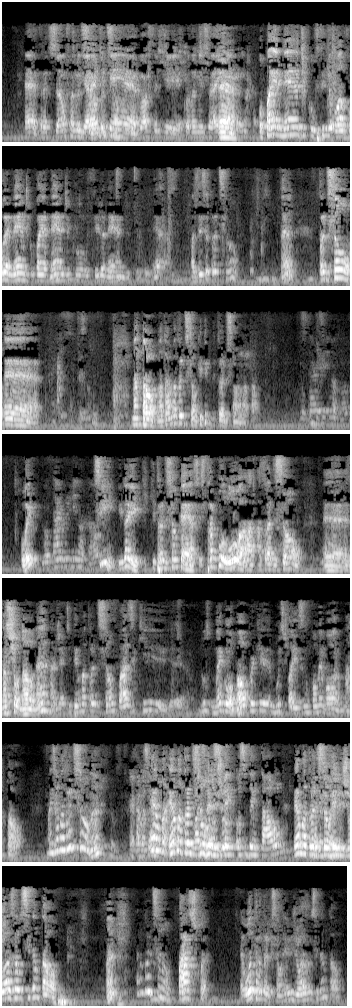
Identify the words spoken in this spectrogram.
É, tradição familiar Tradição, de tradição quem é, familiar. gosta de economizar e É. quem- O pai é médico, o filho, o avô é médico, o pai é médico, o filho é médico. É, às vezes é tradição. Né? Tradição é. Natal. Natal é uma tradição. Que tipo de tradição é Natal? Oi? Montar de Natal. Sim, e daí? Que, que tradição que é essa? Extrapolou a, a tradição é, nacional, né? A gente tem uma tradição quase que é, não é global porque muitos países não comemoram Natal. Mas é uma tradição, né? Sendo É uma, é uma tradição religiosa. ocident- ocidental. É uma tradição religiosa ocidental. Hã? É uma tradição. Páscoa é outra tradição religiosa ocidental.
